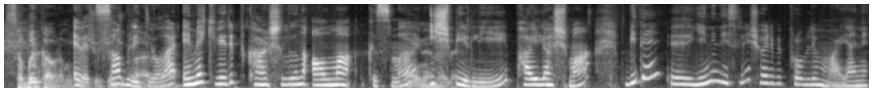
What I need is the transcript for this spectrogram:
Sabır kavramı Evet, sabrediyorlar. Emek verip karşılığını alma kısmı, işbirliği, paylaşma. Bir de e, yeni neslin şöyle bir problemi var. Yani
